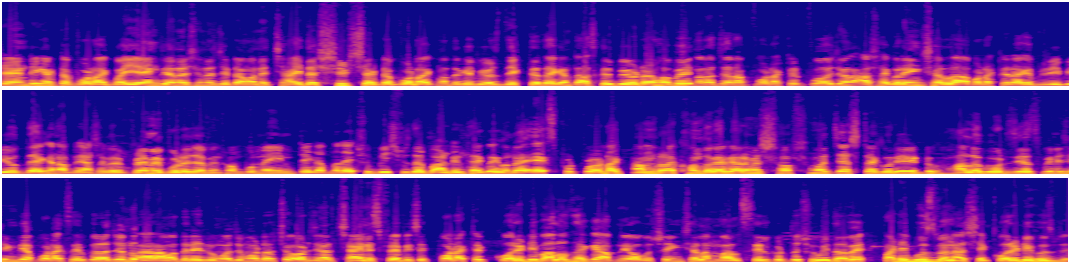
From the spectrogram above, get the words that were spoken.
ট্রেন্ডিং একটা প্রোডাক্ট বা ইয়াং জেনারেশনের যেটা মানে চাহিদা শীর্ষে একটা প্রোডাক্ট আমাদেরকে ভিউয়ার্স দেখতে থাকেন। তো আজকের ভিডিওটা হবে আপনারা যারা প্রোডাক্টের প্রয়োজন, আশা করি ইনশাল্লাহ প্রোডাক্টের আগে রিভিউ দেখেন, আপনি আশা করি প্রেমে পড়ে যাবেন। সম্পূর্ণ ইনটেক আপনার একশো বিশ পিসের বান্ডিল থাকবে, এগুলো এক্সপোর্ট প্রোডাক্ট আমরা খন্দকার গার্মেন্টস সবসময় চেষ্টা করি একটু ভালো গর্জিয়াস ফিনিশিং দিয়ে প্রোডাক্ট সেল করার জন্য। আর আমাদের এই রুমা জুমাটা হচ্ছে অরিজিনাল চাইনিজ ফেব্রিক প্রোডাক্টের কোয়ালিটি ভালো থাকে, আপনি অবশ্যই ইনশাল্লাহ মাল সেল করতে সুবিধা হবে। পার্টি বুঝবে না, সে কোয়ালিটি বুঝবে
